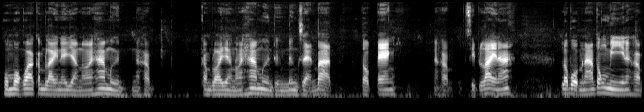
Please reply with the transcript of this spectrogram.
ผมบอกว่ากำไรในอย่างน้อยห้าหมื่นนะครับกำไรอย่างน้อยห้าหมื่นถึงหนึ่งแสนบาทต่อแปลงนะครับสิบไร่นะ ระบบน้ำต้องมีนะครับ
